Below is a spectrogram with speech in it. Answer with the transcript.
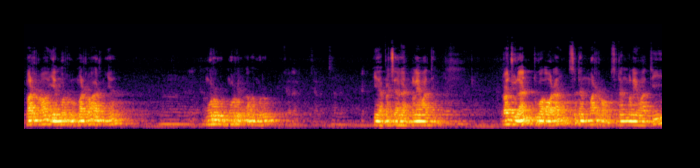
Marro ya murru marro artinya murur murur apa murur ya berjalan melewati. Rajulan dua orang sedang marro sedang melewati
